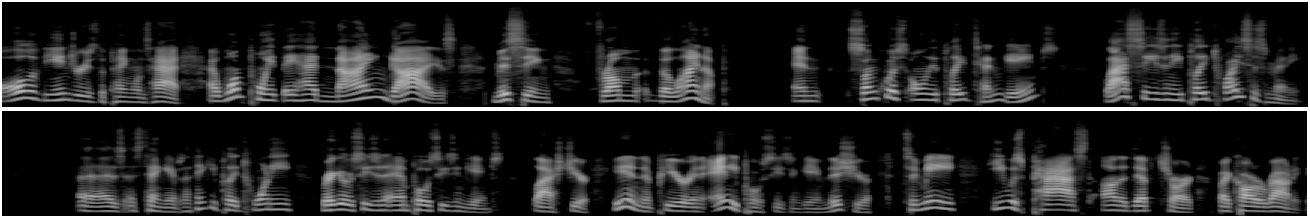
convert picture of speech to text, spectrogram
all of the injuries the Penguins had. At one point they had 9 guys missing from the lineup. And Sundqvist only played 10 games. Last season he played twice as many as as 10 games. I think he played 20 regular season and postseason games last year. He didn't appear in any postseason game this year. To me, he was passed on the depth chart by Carter Rowney.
